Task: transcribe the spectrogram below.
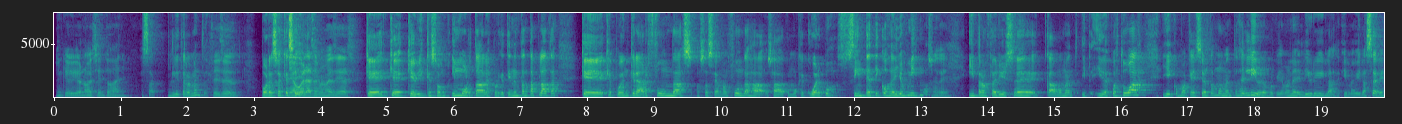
El que vivió 900 años. Exacto, literalmente. Sí, sí. Por eso es que, Mi sí, abuela siempre me decía eso. que, que, que, son inmortales, porque tienen tanta plata que, que pueden crear fundas, o sea, se llaman fundas, a- o sea, como que cuerpos sintéticos de ellos mismos. Y transferirse cada momento. Y, y después tú vas y como que hay ciertos momentos del libro, porque yo me leí el libro y, la- y me vi la serie,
